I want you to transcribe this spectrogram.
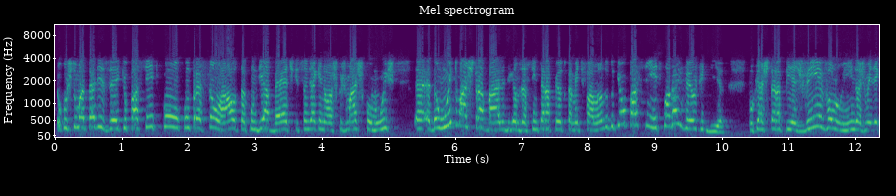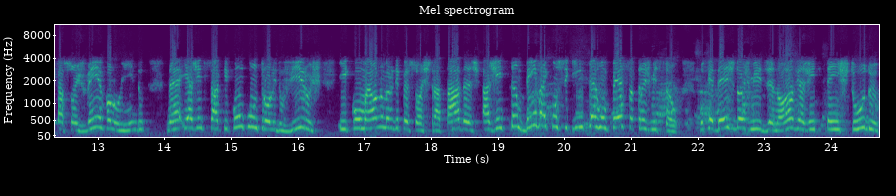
Eu costumo até dizer que o paciente com, com pressão alta, com diabetes, que são diagnósticos mais comuns, é, dão muito mais trabalho, digamos assim, terapeuticamente falando, do que um paciente com HIV hoje em dia. Porque as terapias vêm evoluindo, as medicações vêm evoluindo, né? E a gente sabe que com o controle do vírus e com o maior número de pessoas tratadas, a gente também vai conseguir interromper essa transmissão. Porque desde 2019 a gente tem estudo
